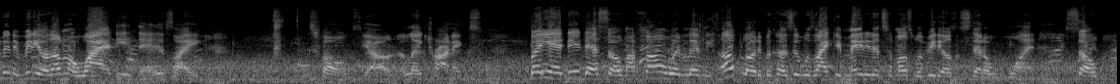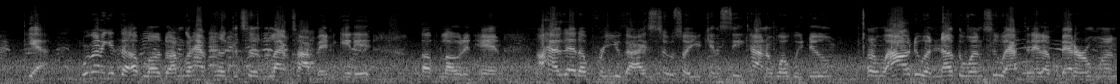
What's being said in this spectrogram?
minute videos. I don't know why I did that. It's like it's phones, y'all, electronics. But yeah, I did that so my phone wouldn't let me upload it because it was like it made it into multiple videos instead of one. So yeah, we're gonna get the upload. Though. I'm gonna have to hook it to the laptop and get it uploaded, and I'll have that up for you guys too, so you can see kind of what we do. And I'll do another one too after that, a better one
